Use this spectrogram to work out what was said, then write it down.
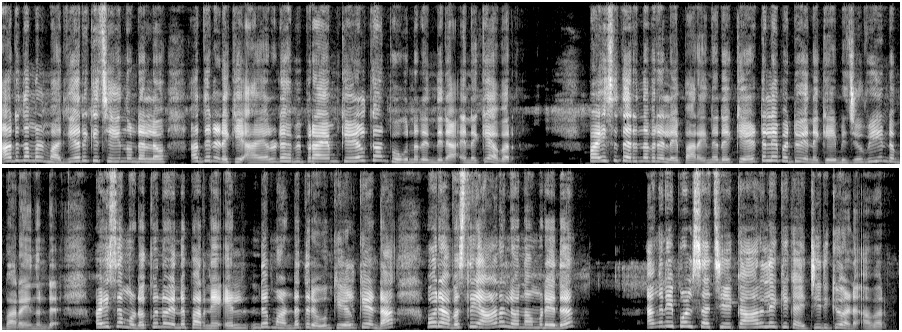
അത് നമ്മൾ മര്യാദയ്ക്ക് ചെയ്യുന്നുണ്ടല്ലോ. അതിനിടയ്ക്ക് അയാളുടെ അഭിപ്രായം കേൾക്കാൻ പോകുന്നത് എന്തിനാ എന്നൊക്കെ അവർ. പൈസ തരുന്നവരല്ലേ പറയുന്നത്? കേട്ടല്ലേ പറ്റൂ എന്നൊക്കെ ബിജു വീണ്ടും പറയുന്നുണ്ട്. പൈസ മുടക്കുന്നു എന്ന് പറഞ്ഞ് എന്ത് മണ്ടത്തരവും കേൾക്കേണ്ട ഒരവസ്ഥയാണല്ലോ നമ്മുടേത്. അങ്ങനെ ഇപ്പോൾ സച്ചിയെ കാറിലേക്ക് കയറ്റിയിരിക്കുകയാണ് അവർ.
